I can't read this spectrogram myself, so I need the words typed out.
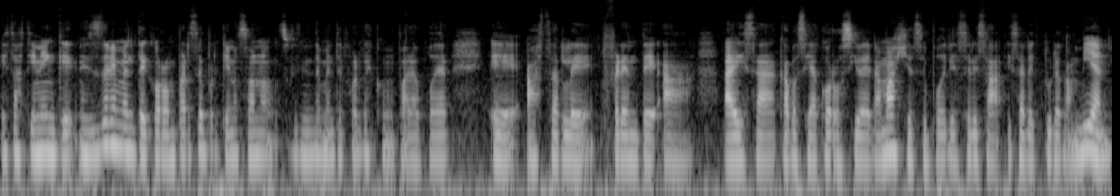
estas tienen que necesariamente corromperse porque no son suficientemente fuertes como para poder eh, hacerle frente a, a esa capacidad corrosiva de la magia. Se podría hacer esa, esa lectura también.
